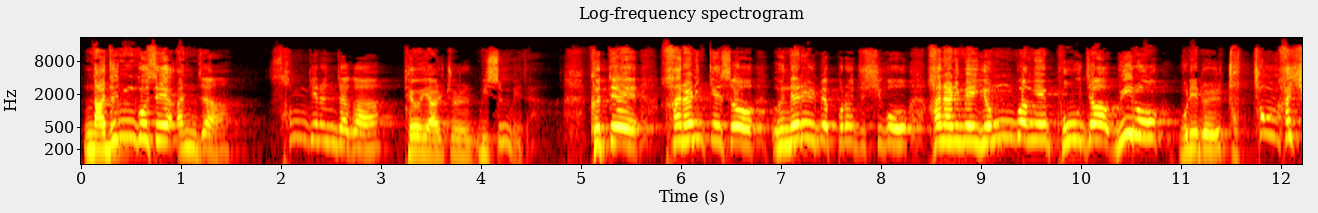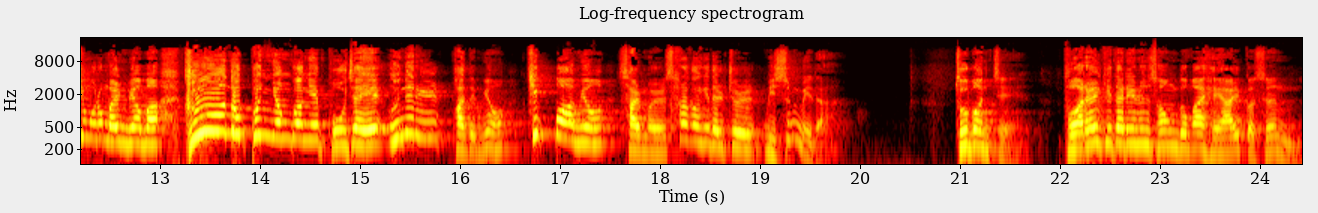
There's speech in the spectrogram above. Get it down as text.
낮은 곳에 앉아 섬기는 자가 되어야 할 줄 믿습니다. 그때 하나님께서 은혜를 베풀어 주시고 하나님의 영광의 보좌 위로 우리를 초청하심으로 말미암아 그 높은 영광의 보좌의 은혜를 받으며 기뻐하며 삶을 살아가게 될 줄 믿습니다. 두 번째, 부활을 기다리는 성도가 해야 할 것은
